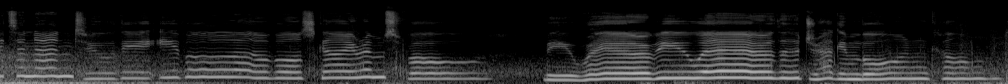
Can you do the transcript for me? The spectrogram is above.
It's an end to the evil of all Skyrim's foes. Beware, beware, the Dragonborn comes.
